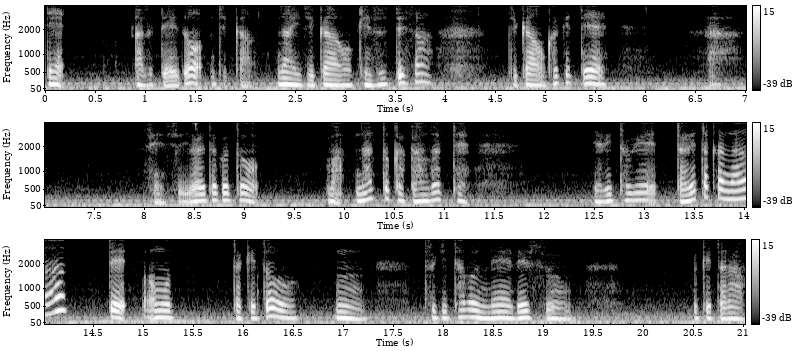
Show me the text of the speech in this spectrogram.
である程度時間ない時間を削ってさ時間をかけて言われたことをまあなんとか頑張ってやり遂げられたかなって思ったけどうん次多分ねレッスン受けたら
